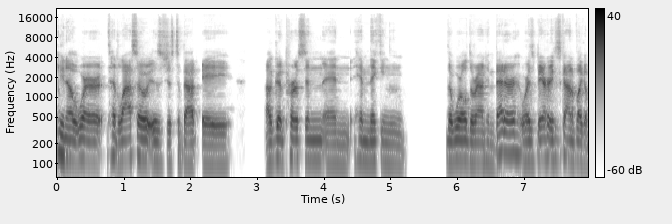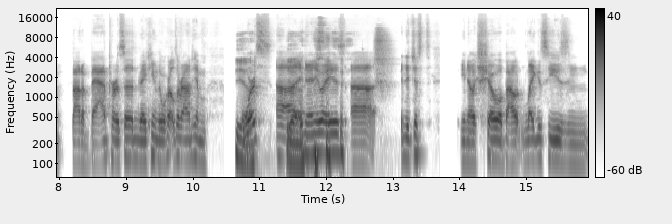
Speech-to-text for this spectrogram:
you know, where Ted Lasso is just about a a good person and him making the world around him better, whereas Barry's kind of like a, about a bad person making the world around him yeah. worse uh, yeah. in many ways. Uh, and it just, you know, a show about legacies and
